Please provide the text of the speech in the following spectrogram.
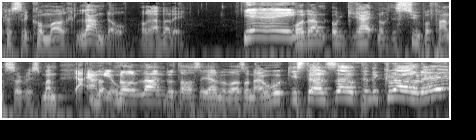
plutselig kommer Lando og redder de. Yay! Og, den, og greit nok, det er super fanservice, men ja, ja, når Lando tar seg hjelmen, bare sånn Wookie stands out in the crowd, eh?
